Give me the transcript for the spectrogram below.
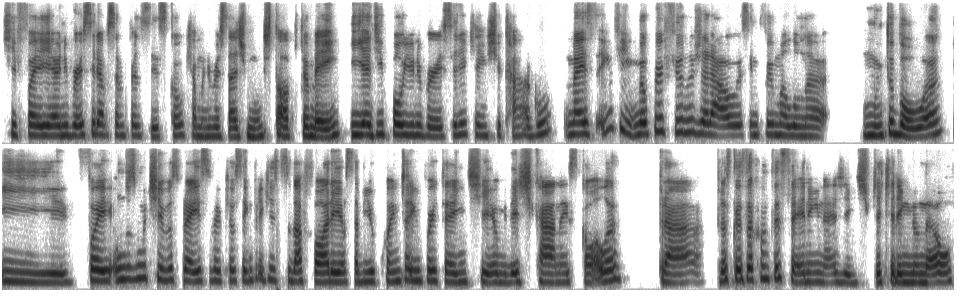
que foi a University of San Francisco, que é uma universidade muito top também, e a DePaul University, que é em Chicago. Mas, enfim, meu perfil no geral, eu sempre fui uma aluna muito boa e foi um dos motivos para isso, porque eu sempre quis estudar fora e eu sabia o quanto era importante eu me dedicar na escola para as coisas acontecerem, né, gente? Porque querendo ou não,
